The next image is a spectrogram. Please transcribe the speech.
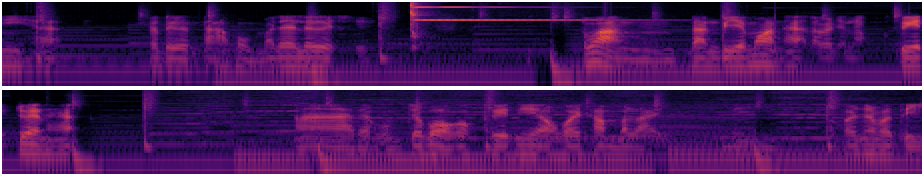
นี่ฮะก็เดินตามผมไม่ได้เลยสิระหว่างดันปีเอมอนฮะเราก็จะรับเควสด้วยนะฮะอ่าเดี๋ยวผมจะบอกว่าเควสนี้เอาไว้ทำอะไร นี่เราจะมาตี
